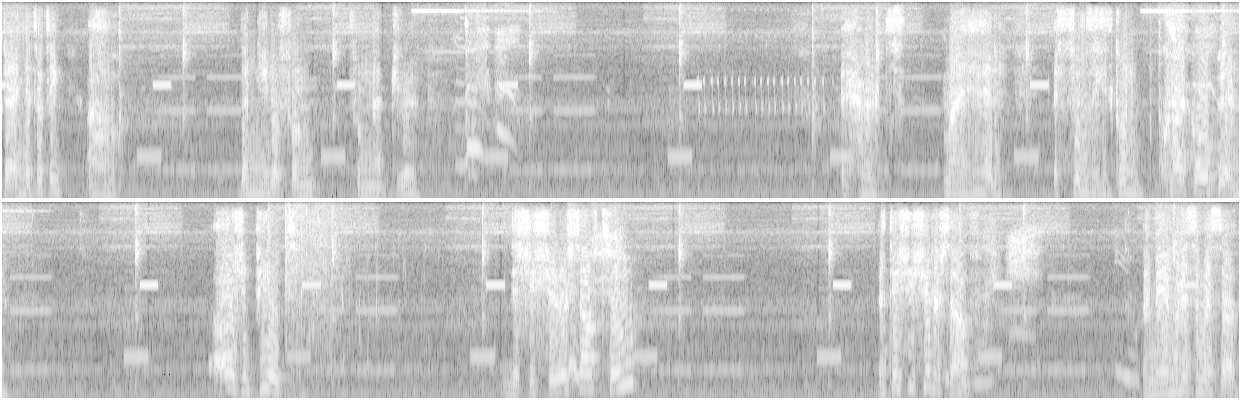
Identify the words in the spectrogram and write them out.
Did I hit something? Ow. The needle from from that drip. It hurts my head. It feels like it's going to crack open. Oh, she puked. Did she shit herself too? I think she shit herself. I made a mess of myself.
